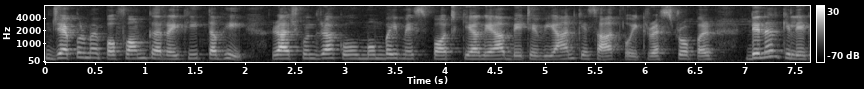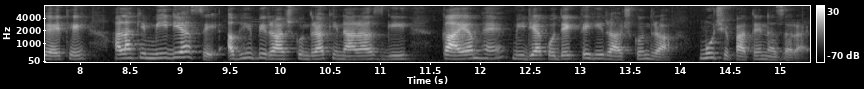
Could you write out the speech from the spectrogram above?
जयपुर में परफॉर्म कर रही थी, तभी राजकुंद्रा को मुंबई में स्पॉट किया गया। बेटे वियान के साथ वो एक रेस्टोरों पर डिनर के लिए गए थे। हालाँकि मीडिया से अभी भी राजकुंद्रा की नाराज़गी कायम है मीडिया को देखते ही राजकुंद्रा मुँह छिपाते नज़र आए।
